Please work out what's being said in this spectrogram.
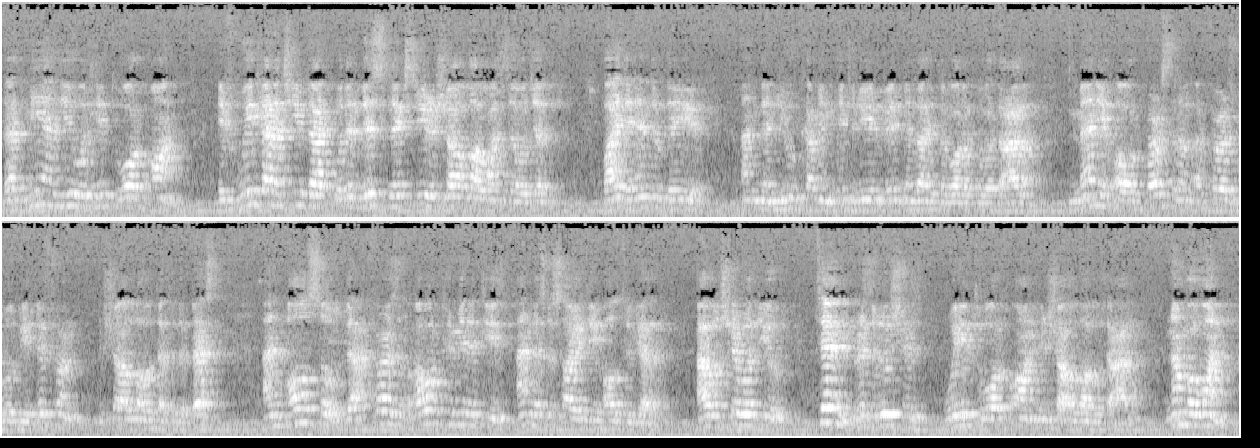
that me and you will need to work on. If we can achieve that within this next year, inshallah, by the end of the year, and the new coming Hijri bi'idhnillahi wa ta'ala. Many of our personal affairs will be different, inshallah, to the best. and also the affairs of our communities and the society altogether. I will share with you 10 resolutions we need to work on, inshallah ta'ala. Number one,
